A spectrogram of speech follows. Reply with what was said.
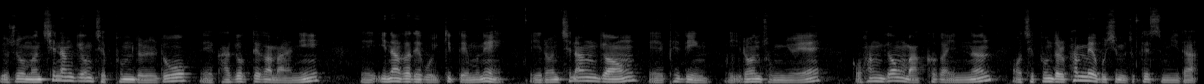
요즘은 친환경 제품들도 예, 가격대가 많이 예, 인하가 되고 있기 때문에 이런 친환경 예, 패딩 예, 이런 종류의 그 환경 마크가 있는 어, 제품들을 판매해 보시면 좋겠습니다.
